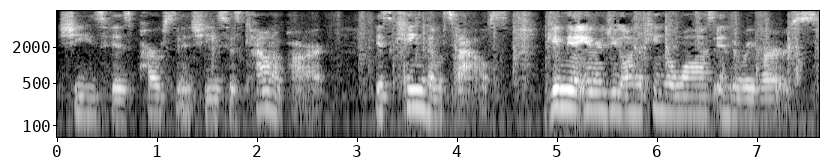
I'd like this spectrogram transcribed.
she's his person, she's his counterpart, his kingdom spouse. Give me an energy on the King of Wands in the reverse.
